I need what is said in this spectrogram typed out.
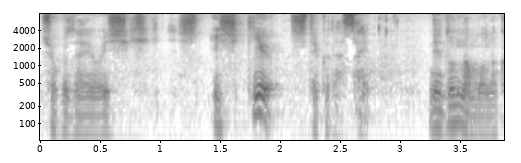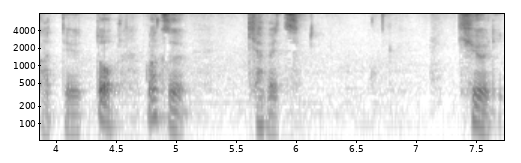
食材を意識意識してください。で、どんなものかっていうと、まず、キャベツ、きゅうり、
